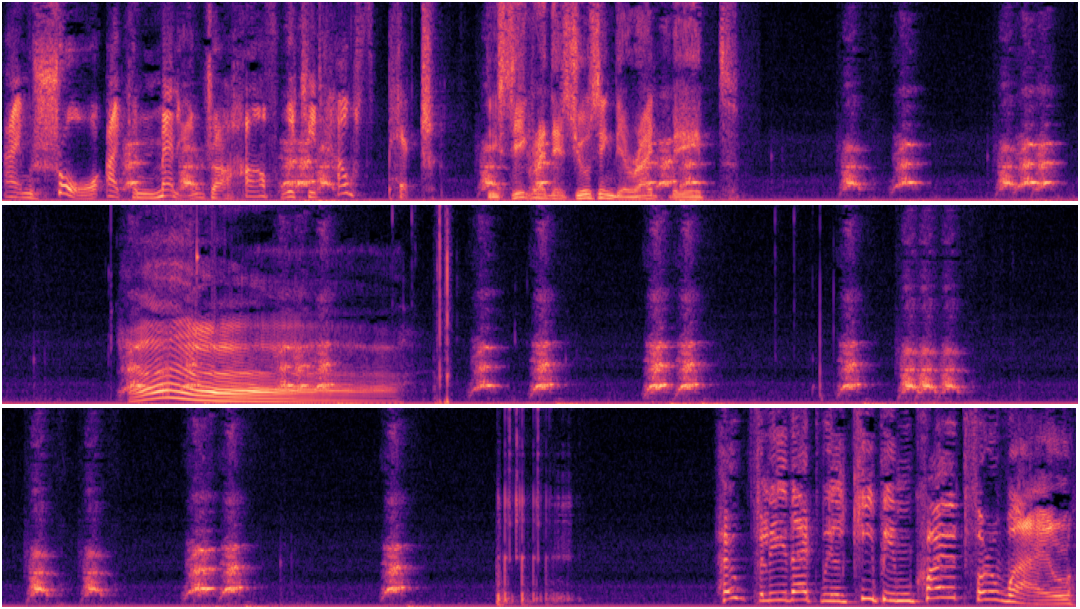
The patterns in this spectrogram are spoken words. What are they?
I'm sure I can manage a half-witted house pet. The secret is using the right bait. Oh. Hopefully that will keep him quiet for a while.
